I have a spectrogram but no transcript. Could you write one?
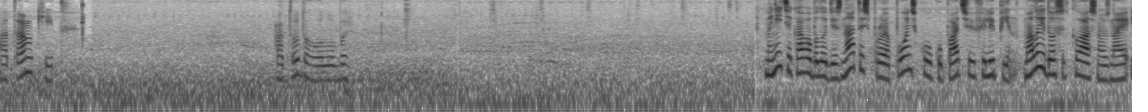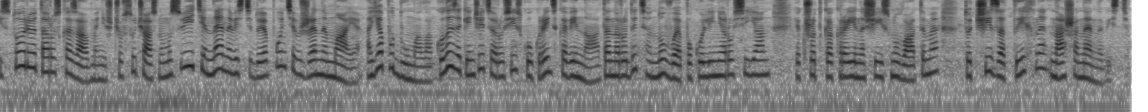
а там кіт. А тут голуби. Мені цікаво було дізнатись про японську окупацію Філіппін. Малий досить класно знає історію та розказав мені, що в сучасному світі ненависті до японців вже немає. А я подумала, коли закінчиться російсько-українська війна та народиться нове покоління росіян, якщо така країна ще існуватиме, то чи затихне наша ненависть?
